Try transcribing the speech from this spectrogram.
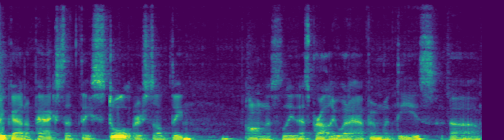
took out of packs that they stole or something. Honestly, that's probably what happened with these. Uh,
